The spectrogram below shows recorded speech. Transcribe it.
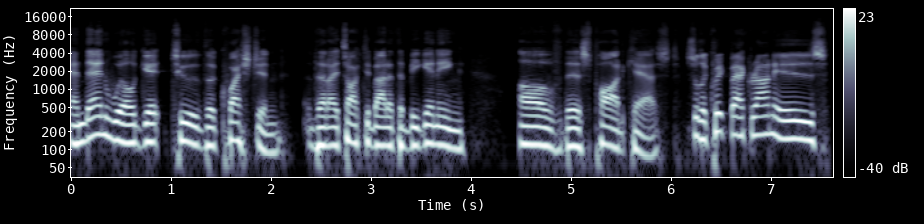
And then we'll get to the question that I talked about at the beginning of this podcast. So, the quick background is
